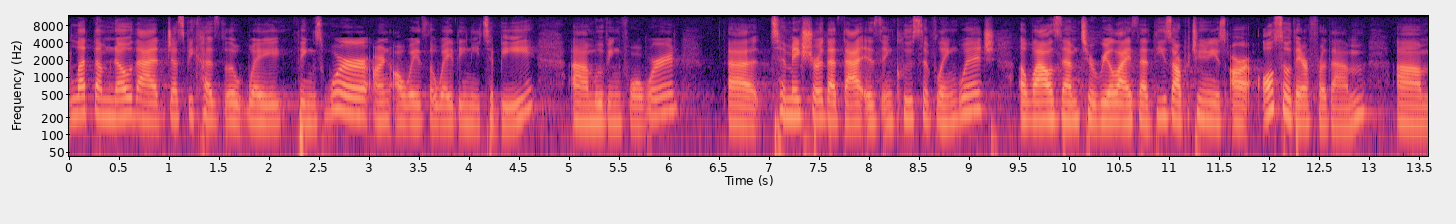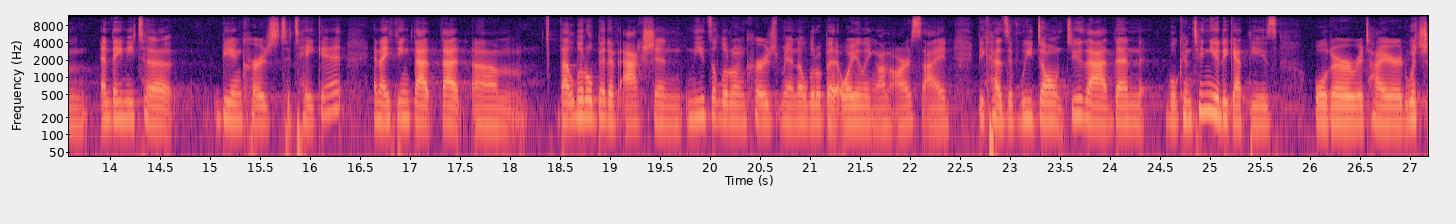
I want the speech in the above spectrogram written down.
let them know that just because the way things were aren't always the way they need to be uh, moving forward. Uh, to make sure that that is inclusive language allows them to realize that these opportunities are also there for them um, and they need to be encouraged to take it. And I think that that um, that little bit of action needs a little encouragement, a little bit oiling on our side, because if we don't do that, then we'll continue to get these older, retired, which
